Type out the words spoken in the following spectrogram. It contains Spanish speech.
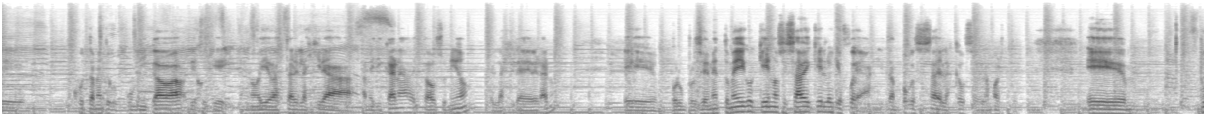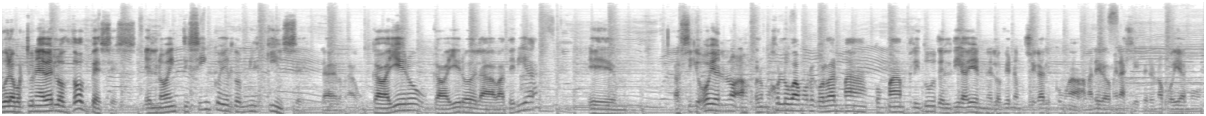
eh, justamente comunicaba, dijo que no iba a estar en la gira americana de Estados Unidos, en la gira de verano, eh, por un procedimiento médico que no se sabe qué es lo que fue, ah, y tampoco se sabe las causas de la muerte. Eh, tuve la oportunidad de verlos dos veces, el 95 y el 2015, la verdad. Un caballero, un caballero de la batería. Eh, así que hoy a lo, mejor lo vamos a recordar más con más amplitud el día viernes, los viernes musicales como a manera de homenaje, pero no podíamos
